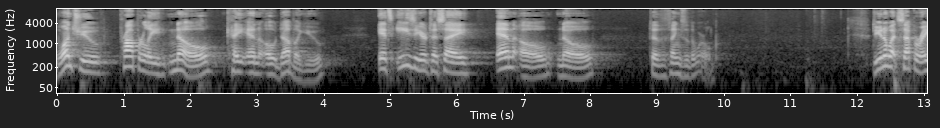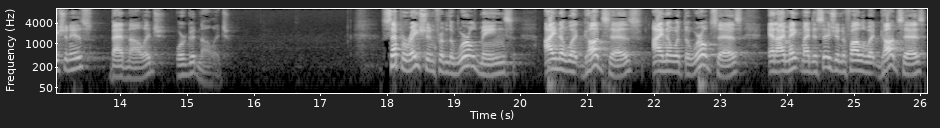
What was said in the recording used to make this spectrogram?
once you properly know K N O W, it's easier to say N O, no, to the things of the world. Do you know what separation is? Bad knowledge or good knowledge. Separation from the world means I know what God says, I know what the world says, and I make my decision to follow what God says,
